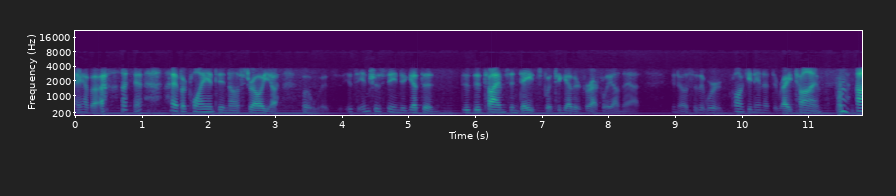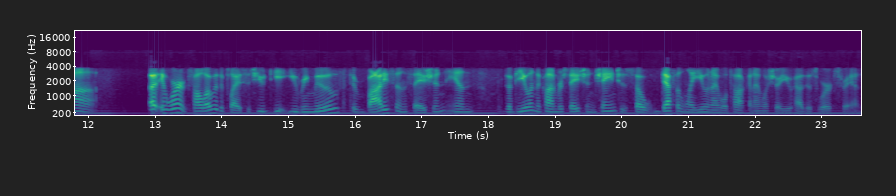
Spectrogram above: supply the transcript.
I have a I have a client in Australia. It's, interesting to get the, the the times and dates put together correctly on that, you know, so that we're clunking in at the right time. Uh, uh, it works all over the place. It's you you remove the body sensation and the view and the conversation changes. So definitely, you and I will talk, and I will show you how this works, Fran.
